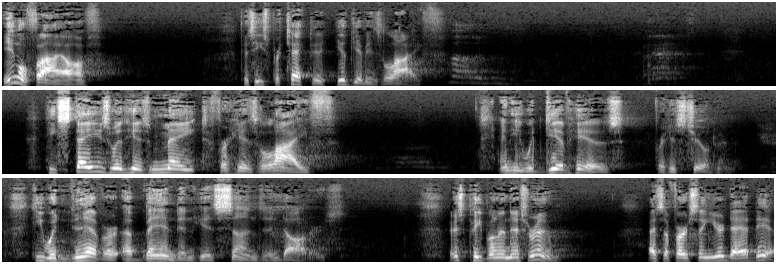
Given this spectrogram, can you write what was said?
He ain't gonna fly off because he's protected. He'll give his life. He stays with his mate for his life, and he would give his for his children. He would never abandon his sons and daughters. There's people in this room. That's the first thing your dad did.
